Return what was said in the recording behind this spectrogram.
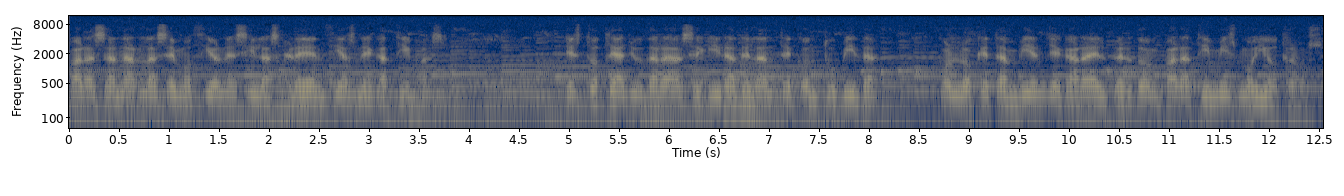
para sanar las emociones y las creencias negativas. Esto te ayudará a seguir adelante con tu vida, con lo que también llegará el perdón para ti mismo y otros.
